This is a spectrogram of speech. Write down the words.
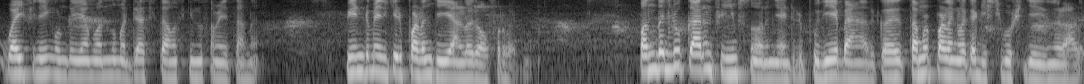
വൈഫിനെയും കൊണ്ട് ഞാൻ വന്നു മദ്രാസിൽ താമസിക്കുന്ന സമയത്താണ് വീണ്ടും എനിക്കൊരു പടം ചെയ്യാനുള്ള ഒരു ഓഫർ വരുന്നത്. പന്തല്ലൂക്കാരൻ ഫിലിംസ് എന്ന് പറഞ്ഞ എന്റെ ഒരു പുതിയ ബാനർ തമിഴ് പടങ്ങളൊക്കെ ഡിസ്ട്രിബ്യൂഷൻ ചെയ്യുന്ന ഒരാൾ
